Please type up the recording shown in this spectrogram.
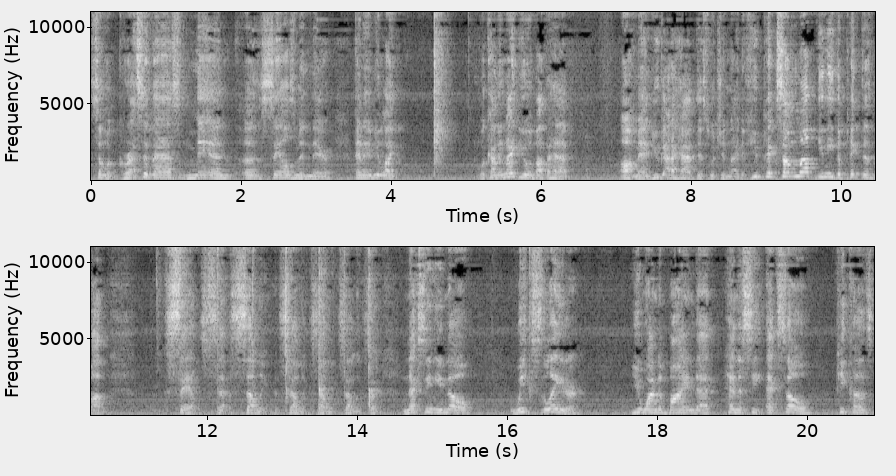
some aggressive ass man uh, salesman there and they'd be like what kind of night you about to have oh man you gotta have this with your night if you pick something up you need to pick this bottle sales selling selling selling selling selling next thing you know weeks later you wind up buying that hennessy xo because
